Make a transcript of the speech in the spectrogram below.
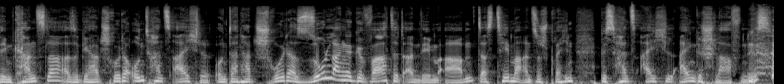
dem Kanzler, also Gerhard Schröder und Hans Eichel. Und dann hat Schröder so lange gewartet an dem Abend, das Thema anzusprechen, bis Hans Eichel eingeschlafen ist.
